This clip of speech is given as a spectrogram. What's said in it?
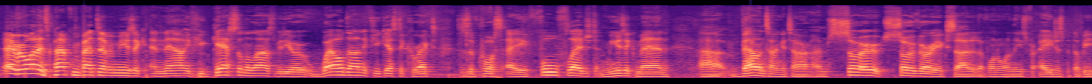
Hey everyone, it's Pat from Pat David Music, and now if you guessed on the last video, well done if you guessed it correct. This is of course a full-fledged Music Man uh, Valentine guitar. I'm so, so very excited. I've wanted one of these for ages, but there'll be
